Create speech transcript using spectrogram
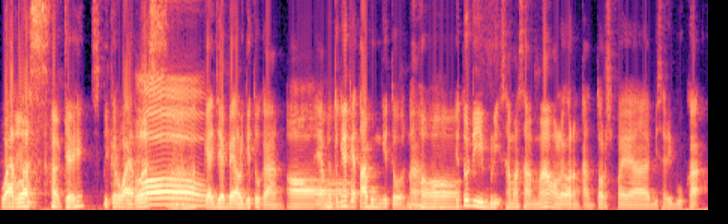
wireless, Oke. speaker wireless Oh. kayak JBL gitu kan. Oh. Ya bentuknya kayak tabung gitu. Nah, oh. itu dibeli sama-sama oleh orang kantor supaya bisa dibuka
